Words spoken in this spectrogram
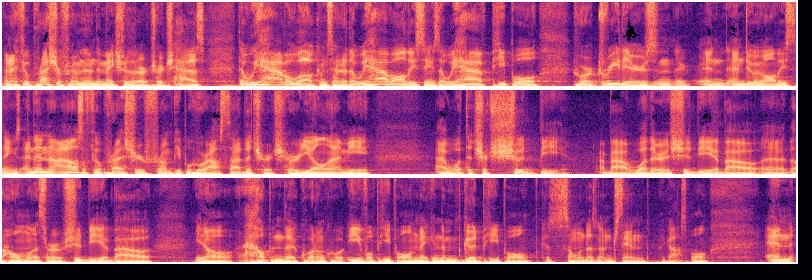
And I feel pressure from them to make sure that our church has that we have a welcome center, that we have all these things, that we have people who are greeters and and and doing all these things. And then I also feel pressure from people who are outside the church who are yelling at me at what the church should be about, whether it should be about uh, the homeless or it should be about you know helping the quote unquote evil people and making them good people because someone doesn't understand the gospel, and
